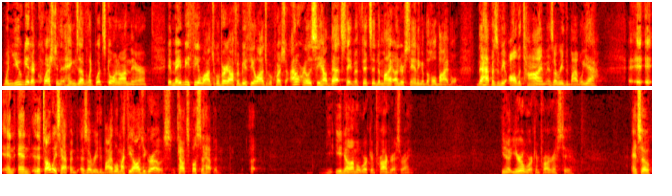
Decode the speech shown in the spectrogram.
When you get a question that hangs up, like what's going on there, it may be theological, very often be a theological question. I don't really see how that statement fits into my understanding of the whole Bible. That happens to me all the time as I read the Bible. Yeah. And, and it's always happened as I read the Bible. My theology grows. It's how it's supposed to happen uh, you know I'm a work in progress, right? You know, you're a work in progress too. And so,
